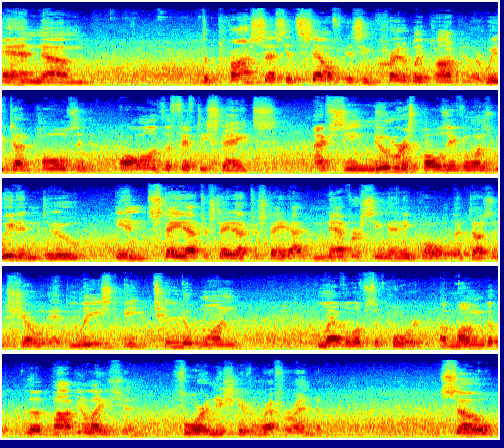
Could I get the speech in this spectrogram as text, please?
And um, the process itself is incredibly popular. We've done polls in all of the 50 states. I've seen numerous polls, even ones we didn't do, in state after state after state. I've never seen any poll that doesn't show at least a two to one level of support among the, the population for initiative and referendum. So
